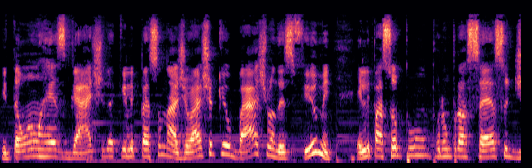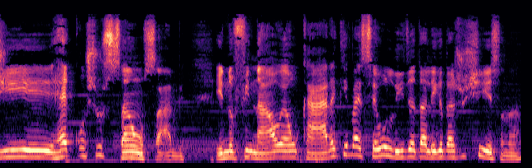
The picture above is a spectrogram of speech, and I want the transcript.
Então é um resgate daquele personagem. Eu acho que o Batman desse filme, ele passou por um, por um processo de reconstrução, sabe? E no final é um cara que vai ser o líder da Liga da Justiça, né?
